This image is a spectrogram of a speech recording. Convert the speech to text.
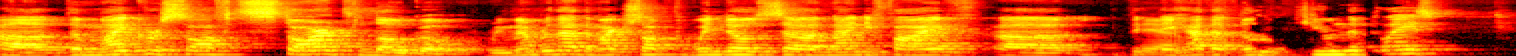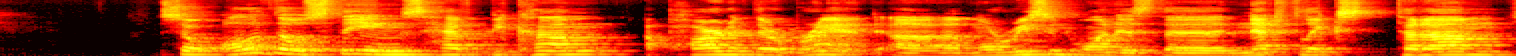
Uh, the Microsoft Start logo, remember that? The Microsoft Windows uh, 95, uh, yeah. they had that little tune that plays so all of those things have become part of their brand. Uh, a more recent one is the Netflix tadam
